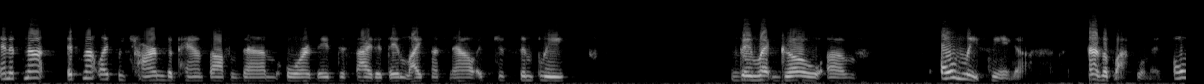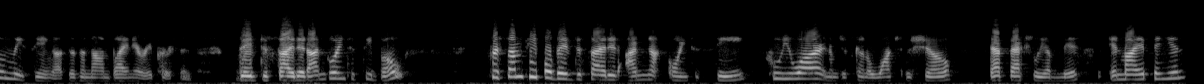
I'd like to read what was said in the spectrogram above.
and it's not it's not like we charmed the pants off of them or they've decided they like us now. It's just simply they let go of only seeing us as a black woman, only seeing us as a non-binary person. They've decided I'm going to see both. For some people, they've decided I'm not going to see who you are and I'm just going to watch the show. That's actually a miss, in my opinion.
